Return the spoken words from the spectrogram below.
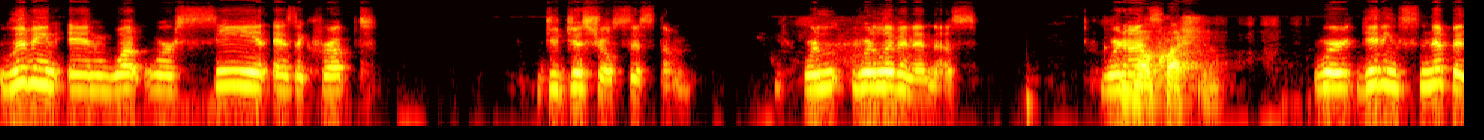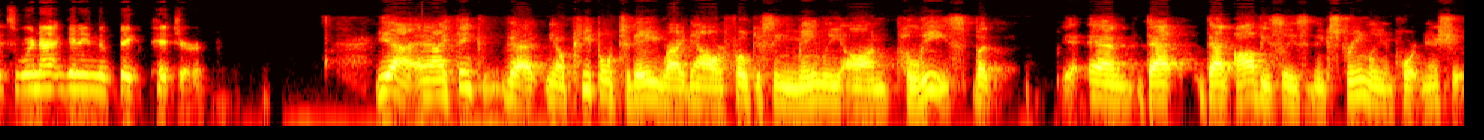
living in what we're seeing as a corrupt judicial system. We're we're living in this. We're not. No question. We're getting snippets. We're not getting the big picture. Yeah, and I think that you know people today right now are focusing mainly on police, but and that that obviously is an extremely important issue,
